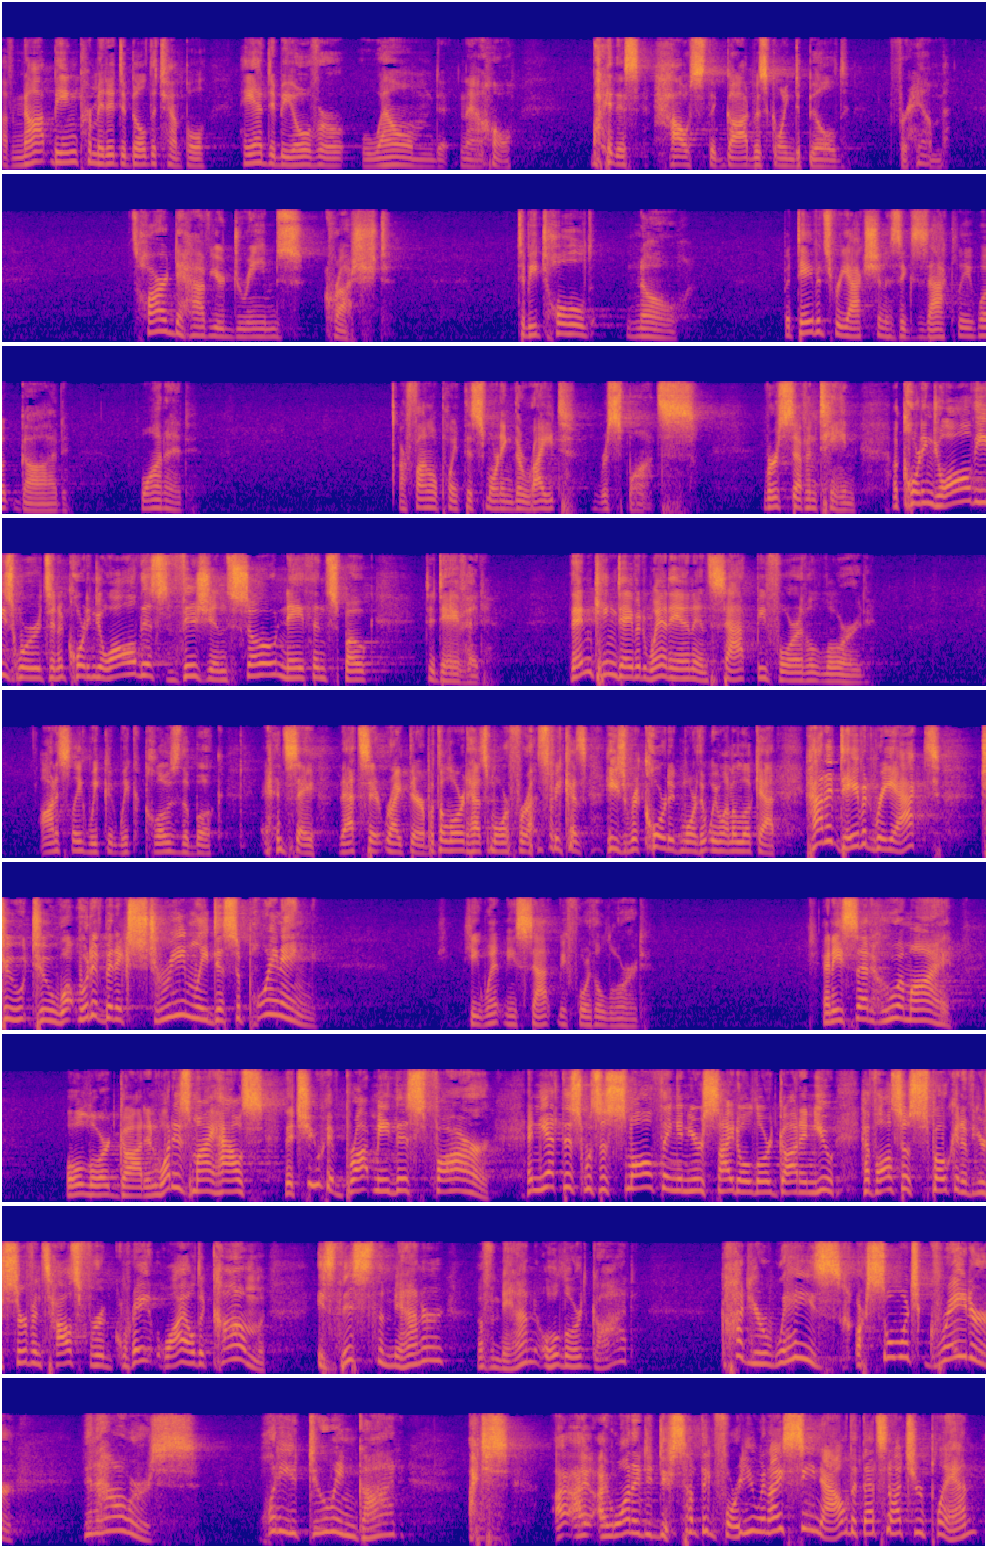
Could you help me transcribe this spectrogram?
of not being permitted to build the temple, he had to be overwhelmed now by this house that God was going to build for him. It's hard to have your dreams crushed, to be told no. But David's reaction is exactly what God wanted. Our final point this morning the right response. Verse 17 According to all these words and according to all this vision, so Nathan spoke to David. Then King David went in and sat before the Lord. Honestly, we could, we could close the book and say, that's it right there. But the Lord has more for us because he's recorded more that we want to look at. How did David react to, to what would have been extremely disappointing? He went and he sat before the Lord. And he said, Who am I, O Lord God? And what is my house that you have brought me this far? And yet, this was a small thing in your sight, O Lord God, and you have also spoken of your servant's house for a great while to come. Is this the manner of man, O Lord God? God, your ways are so much greater than ours. What are you doing, God? I just, I, I, I wanted to do something for you, and I see now that that's not your plan,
